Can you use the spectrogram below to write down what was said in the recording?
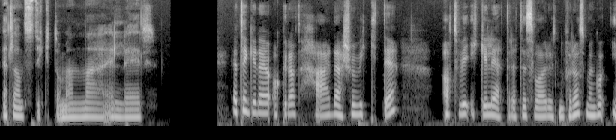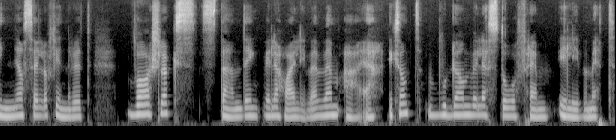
et eller annet stygt om henne, eller Jeg tenker det er akkurat her det er så viktig at vi ikke leter etter svar utenfor oss, men går inn i oss selv og finner ut hva slags standing vil jeg ha i livet? Hvem er jeg? Ikke sant? Hvordan vil jeg stå frem i livet mitt?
